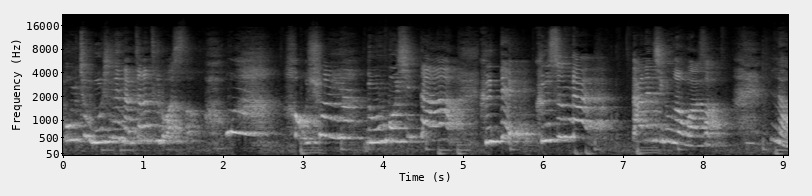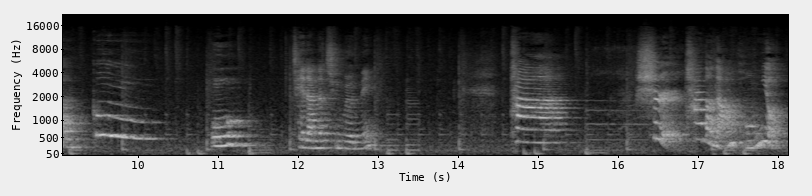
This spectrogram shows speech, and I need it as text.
엄청 멋있는 남자가 들어왔어. 와, 하오슈아야, 너무 멋있다. 그때 그 순간 다른 친구가 와서 老公 오, 제 남자친구였네. 他是他的男朋友。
